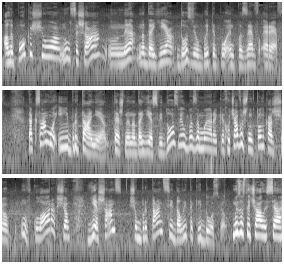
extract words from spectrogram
Але поки що ну, США е, не надає дозвіл бити по НПЗ в РФ. Так само і Британія теж не надає свій дозвіл без Америки. Хоча Вашингтон каже, що ну в кулуарах що є шанс, щоб британці дали такий дозвіл. Ми зустрічалися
